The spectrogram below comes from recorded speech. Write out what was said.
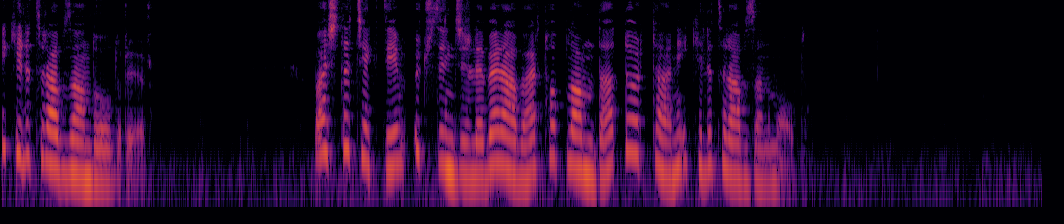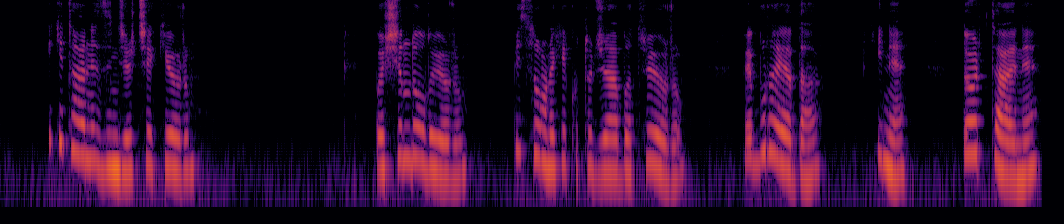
ikili trabzan dolduruyorum. Başta çektiğim 3 zincirle beraber toplamda 4 tane ikili trabzanım oldu. 2 tane zincir çekiyorum. Başını doluyorum. Bir sonraki kutucuğa batıyorum ve buraya da yine 4 tane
